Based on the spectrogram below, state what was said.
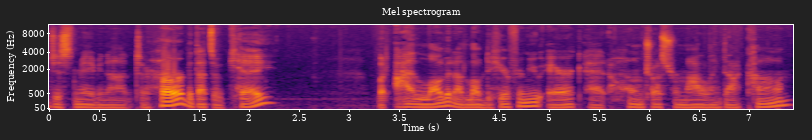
Just maybe not to her, but that's okay. But I love it. I'd love to hear from you, Eric at hometrustremodeling.com.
